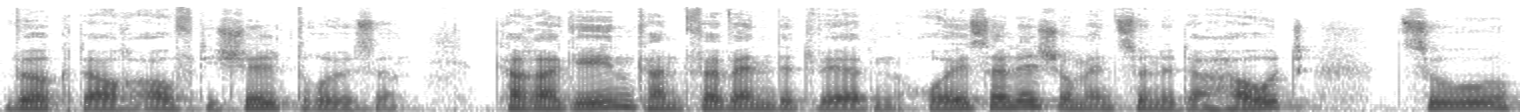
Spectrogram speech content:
wirkt auch auf die Schilddrüse. Karagen kann verwendet werden äußerlich, um entzündete Haut zu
